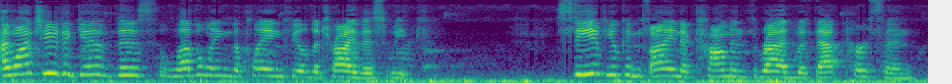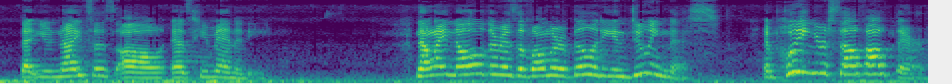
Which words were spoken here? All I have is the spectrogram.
I want you to give this leveling the playing field a try this week. See if you can find a common thread with that person that unites us all as humanity. Now, I know there is a vulnerability in doing this and putting yourself out there.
